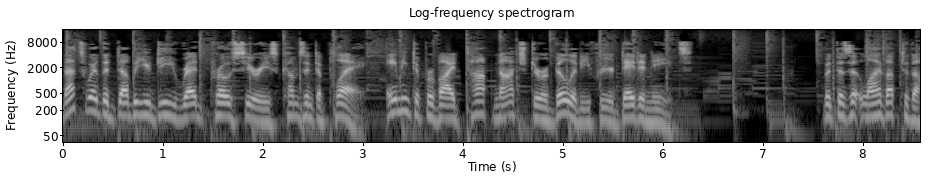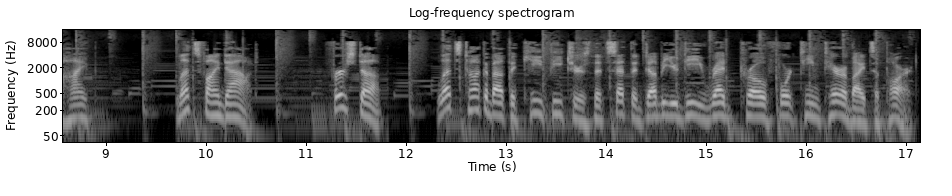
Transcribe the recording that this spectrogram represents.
That's where the WD Red Pro series comes into play, aiming to provide top-notch durability for your data needs. But does it live up to the hype? Let's find out. First up, let's talk about the key features that set the WD Red Pro 14TB apart.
